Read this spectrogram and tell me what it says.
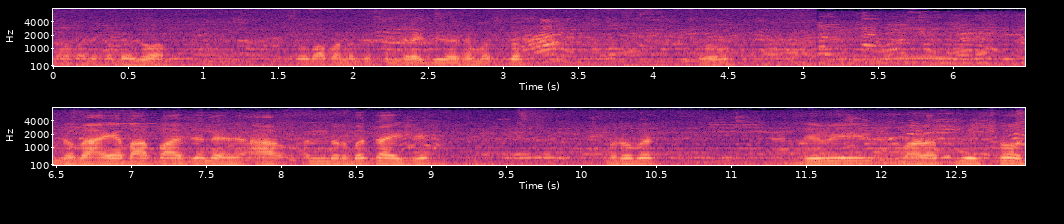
બાપાને તમે જો આમ. તો બાપાના દર્શન કરાવી દીધા છે મસ્ત. બરોબર? જો ભાઈ અહીંયા બાપા છે ને આ અંદર બતાય છે. બરોબર? જેવી માણસની સોચ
